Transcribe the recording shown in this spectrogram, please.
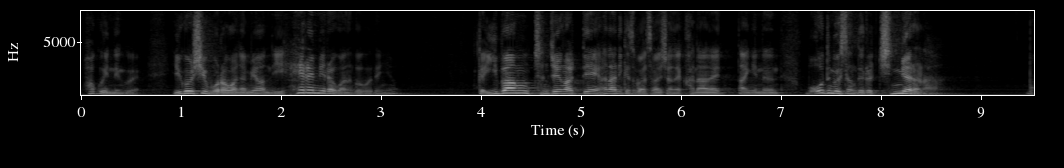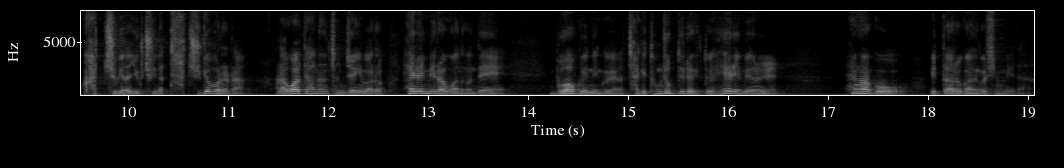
하고 있는 거예요. 이것이 뭐라고 하냐면 이 헤렘이라고 하는 거거든요. 그러니까 이방 전쟁할 때 하나님께서 말씀하셨잖아요. 가나안의 땅에 있는 모든 백성들을 진멸하라. 뭐 가축이나 육축이나 다 죽여버려라. 라고 할 때 하는 전쟁이 바로 헤렘이라고 하는 건데 뭐 하고 있는 거예요? 자기 동족들에게 또 헤렘을 행하고 하는 것입니다.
